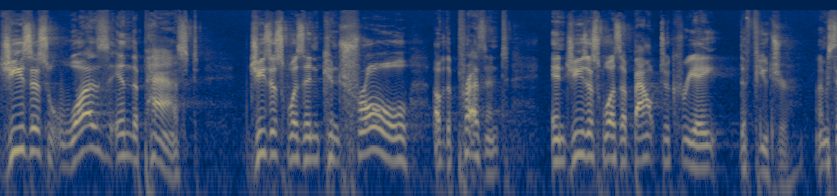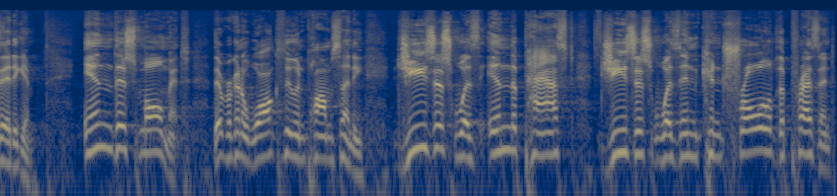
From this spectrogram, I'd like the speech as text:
Jesus was in the past, Jesus was in control of the present, and Jesus was about to create the future. Let me say it again in this moment that we're going to walk through in Palm Sunday, Jesus was in the past, Jesus was in control of the present,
